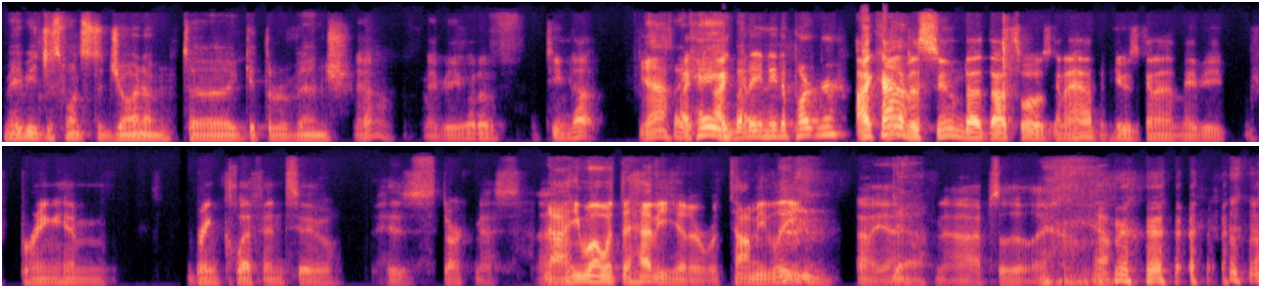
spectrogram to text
Maybe he just wants to join him to get the revenge. yeah. Maybe he would have teamed up. Yeah, Like, I- hey, I- buddy, need a partner? I kind Yeah. of assumed that that's what was going to happen. He was going to maybe bring him, bring Cliff into his darkness. now Um, he went with the heavy hitter with Tommy Lee. Oh yeah, Yeah. no, absolutely. Yeah.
